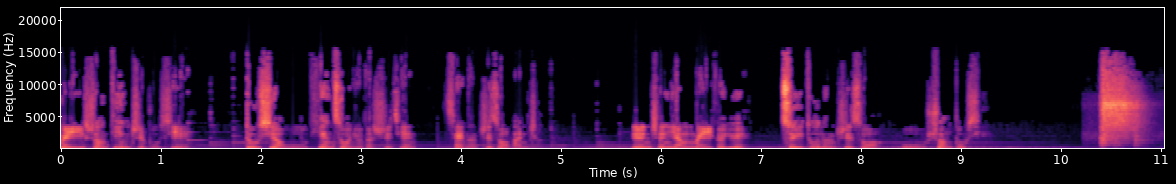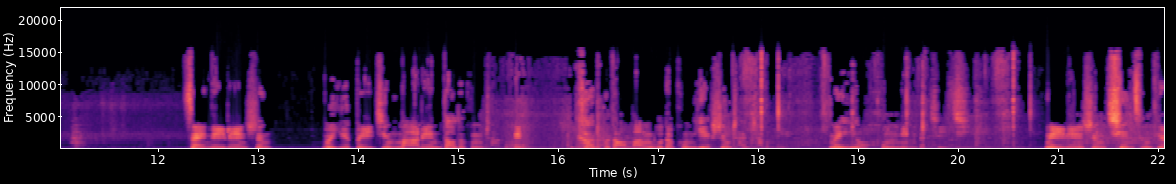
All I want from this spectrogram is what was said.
每一双定制布鞋，都需要五天左右的时间才能制作完成。任晨阳每个月最多能制作五双布鞋。在内联升，位于北京马连道的工厂内，看不到忙碌的工业生产场面，没有轰鸣的机器。内联升千层底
